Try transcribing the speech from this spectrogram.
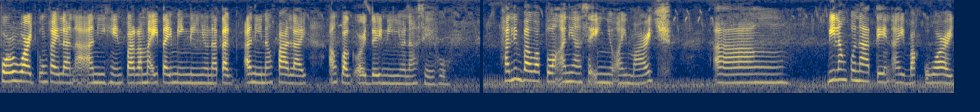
forward kung kailan aanihin para maitiming ninyo na tag-ani ng palay ang pag-order ninyo ng seho. Halimbawa po ang anihan sa inyo ay March. Ang bilang po natin ay backward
